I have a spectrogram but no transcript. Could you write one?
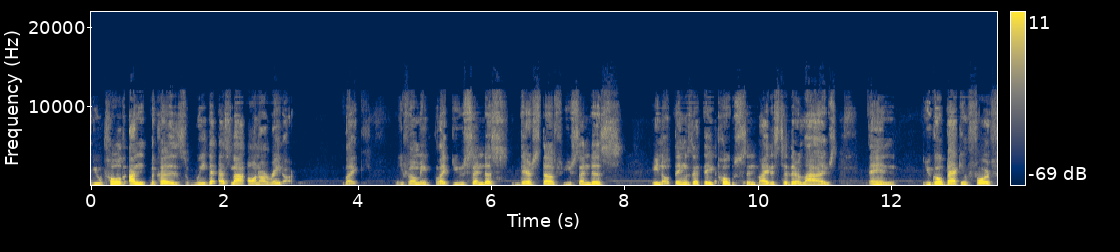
you pulled on because we that's not on our radar. Like, you feel me? Like you send us their stuff, you send us, you know, things that they post, invite us to their lives, and you go back and forth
